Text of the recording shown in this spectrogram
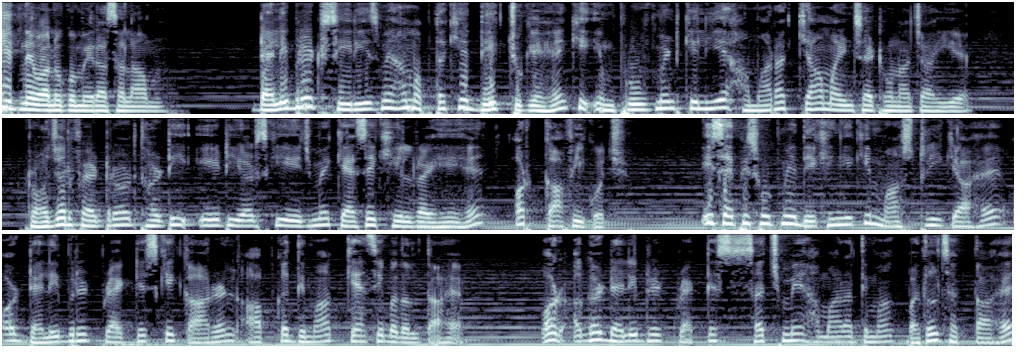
जीतने वालों को मेरा सलाम। डेलिब्रेट सीरीज़ में हम अब तक ये देख चुके हैं कि इम्प्रूवमेंट के लिए हमारा क्या माइंडसेट होना चाहिए। रॉजर फेडरर 38 इयर्स की एज में कैसे खेल रहे हैं और काफ़ी कुछ। इस एपिसोड में देखेंगे कि मास्टरी क्या है और डेलिब्रेट प्रैक्टिस के कारण आपका दिमाग कैसे बदलता है। और अगर डेलिब्रेट प्रैक्टिस सच में हमारा दिमाग बदल सकता है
